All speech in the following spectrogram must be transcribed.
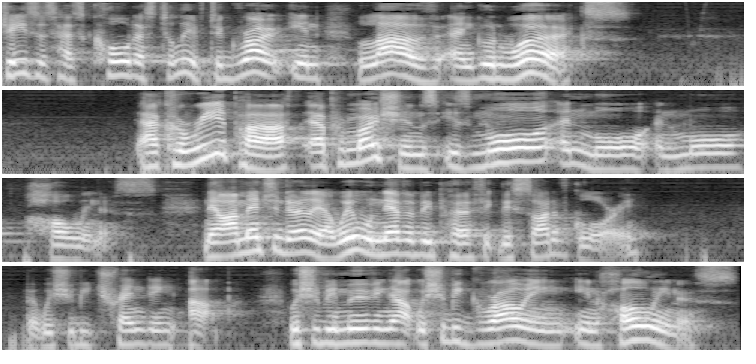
Jesus has called us to live, to grow in love and good works. Our career path, our promotions, is more and more and more holiness. Now, I mentioned earlier, we will never be perfect this side of glory, but we should be trending up. We should be moving up. We should be growing in holiness.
